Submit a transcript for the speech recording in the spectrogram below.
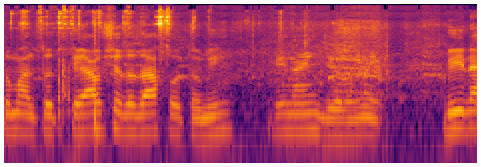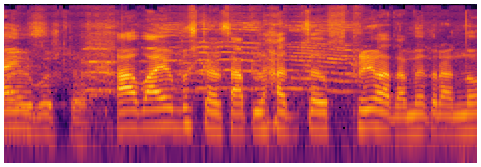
तुम्हाला तो ते औषधं दाखवतो मी. बी नाईन झिरो नाही. बी नाईन बुस्टर हा बायो बुस्टरचा आपला हातचा स्प्रे होता मित्रांनो.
